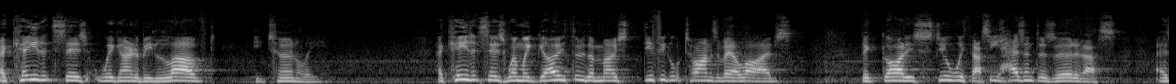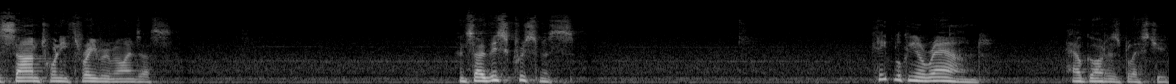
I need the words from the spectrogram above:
A key that says we're going to be loved eternally. A key that says when we go through the most difficult times of our lives, that God is still with us. He hasn't deserted us, as Psalm 23 reminds us. And so this Christmas, keep looking around how God has blessed you.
